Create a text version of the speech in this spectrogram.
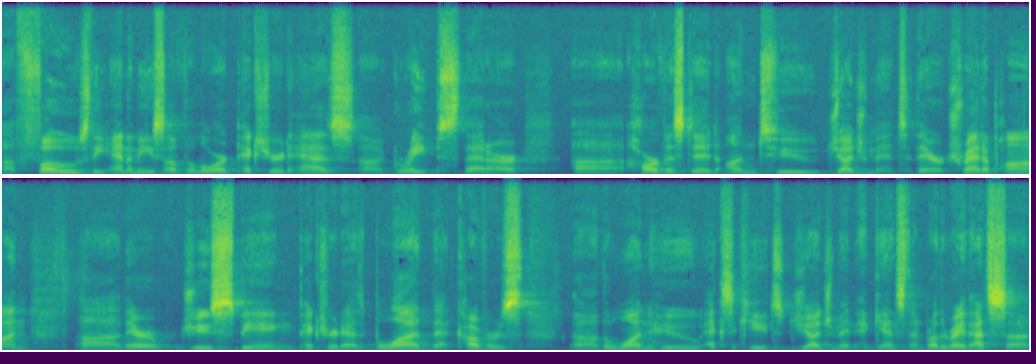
uh, foes, the enemies of the Lord, pictured as uh, grapes that are uh, harvested unto judgment. They're tread upon. Uh, their juice being pictured as blood that covers uh, the one who executes judgment against them. Brother Ray, that's uh,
